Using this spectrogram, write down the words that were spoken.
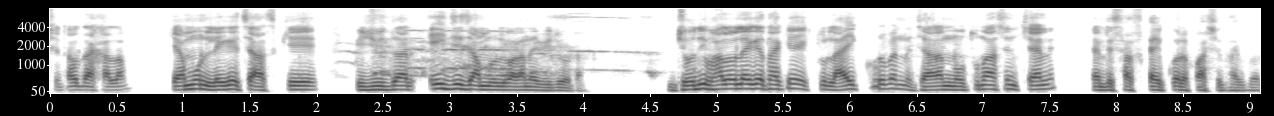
সেটাও দেখালাম। কেমন লেগেছে আজকে পীযুষদার এই যে জামরুল বাগানের ভিডিওটা? যদি ভালো লেগে থাকে, একটু লাইক করবেন। যারা নতুন আছেন চ্যানেলে চ্যানেলটি সাবস্ক্রাইব করে পাশে থাকবেন।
